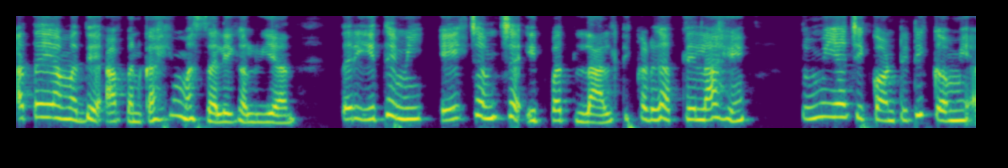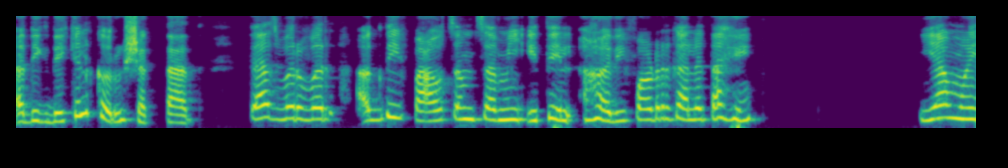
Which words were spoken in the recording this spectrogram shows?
आता यामध्ये आपण काही मसाले घालूयात. तर इथे मी एक चमचा इतपत लाल तिखट घातलेला आहे. तुम्ही याची क्वांटिटी कमी अधिक देखील करू शकतात. त्याचबरोबर अगदी पाव चमचा मी इथे हळदी पावडर घालत आहे. यामुळे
